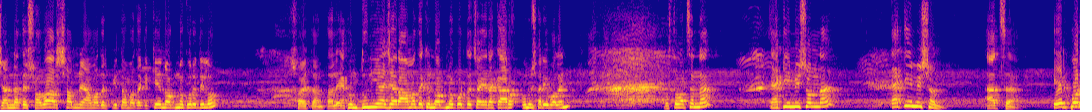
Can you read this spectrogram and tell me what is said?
জান্নাতে সবার সামনে আমাদের পিতামাতাকে কে নগ্ন করে দিল? শয়তান। তাহলে এখন দুনিয়ায় যারা আমাদেরকে নগ্ন করতে চায়, এরা কার অনুসারী বলেন? বুঝতে পারছেন না? একই মিশন না? একই মিশন আচ্ছা এরপর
